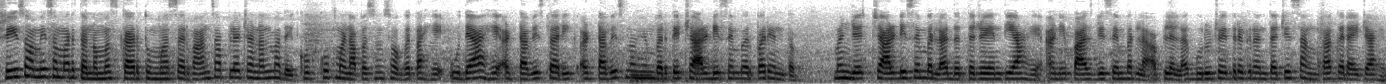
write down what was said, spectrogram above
श्री स्वामी समर्थ नमस्कार. तुम्हा सर्वांचं आपल्या चॅनलमध्ये खूप खूप मनापासून स्वागत आहे. उद्या आहे अठ्ठावीस तारीख अठ्ठावीस नोव्हेंबर ते चार डिसेंबरपर्यंत म्हणजे चार डिसेंबरला दत्तजयंती आहे आणि पाच डिसेंबरला आपल्याला गुरुचैत्र ग्रंथाची सांगता करायची आहे.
